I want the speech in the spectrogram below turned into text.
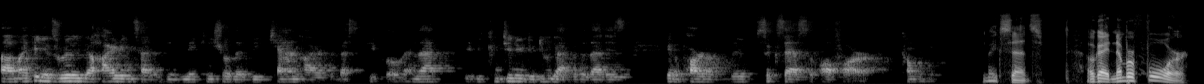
um, I think it's really the hiring side of things, making sure that we can hire the best people, and that we continue to do that because that is, you know, part of the success of our company. Makes sense. Okay, number four.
